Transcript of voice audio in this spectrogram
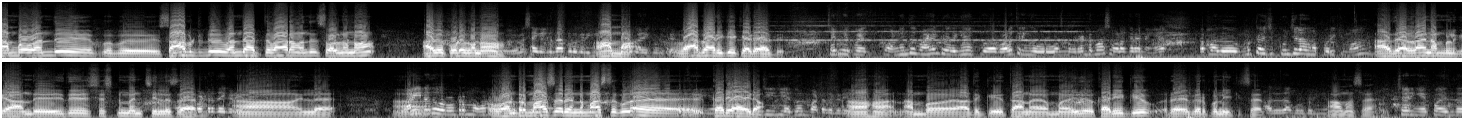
நம்ம வந்து சாப்பிட்டுட்டு வந்து அடுத்த வாரம் வந்து சொல்லணும். அது கொடுக்கணும். ஆமாம் வியாபாரிக்கு கிடையாது. சரி இப்போ அங்கேருந்து வாங்கிட்டு வரீங்க வளர்க்குறீங்க ஒரு ஒன்று ரெண்டு மாதம் வளர்க்குறேன்னீங்க அப்போ அது முட்டை வச்சு குஞ்சில் அதை பொறிக்குமா? அதெல்லாம் நம்மளுக்கு அந்த இது சிஸ்டமெண்ட்ஸ் இல்லை சார். இல்லை. ஒன்றரை மாதம் ரெண்டு மாதத்துக்குள்ள கறி ஆகிடும் ஆஹா நம்ம அதுக்கு தான இது கறிக்கு விற்பனைக்கு சார். ஆமாம் சார். சரிங்க இப்போ இந்த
